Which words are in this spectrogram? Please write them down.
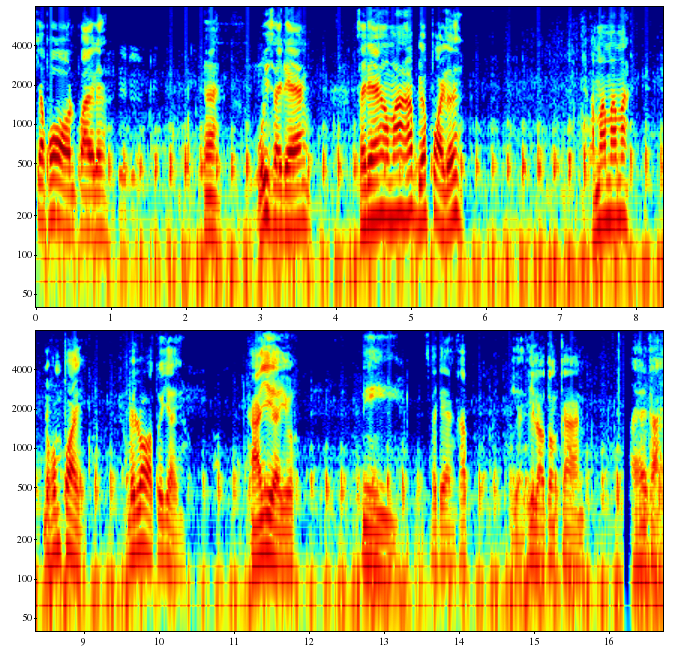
เจ้าพ่อมันไปเลยนะอุ้ยใส่แดง ใส่แดงเอามาครับ เดี๋ยวปล่อยเลยเอามามามาเดี๋ยวผมปล่อยเอาไปล่อตัวใหญ่ หาเหยื่ออยู่ นี่ใส่แดงครับเหยื่อที่เราต้องการไปให้ถ่าย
